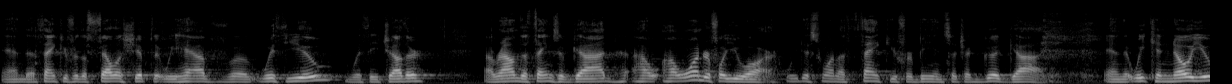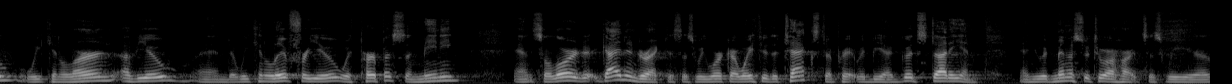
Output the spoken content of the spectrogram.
And uh, thank you for the fellowship that we have uh, with you, with each other, around the things of God. How, how wonderful you are. We just want to thank you for being such a good God. And that we can know you, we can learn of you, and we can live for you with purpose and meaning. And so, Lord, guide and direct us as we work our way through the text. I pray it would be a good study and, and you would minister to our hearts as we uh,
